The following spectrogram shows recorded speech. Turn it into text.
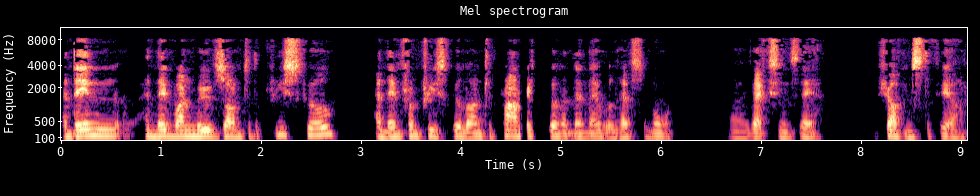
and then and then one moves on to the preschool and then from preschool on to primary school, and then they will have some more uh, vaccines there. Sharpens the field.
